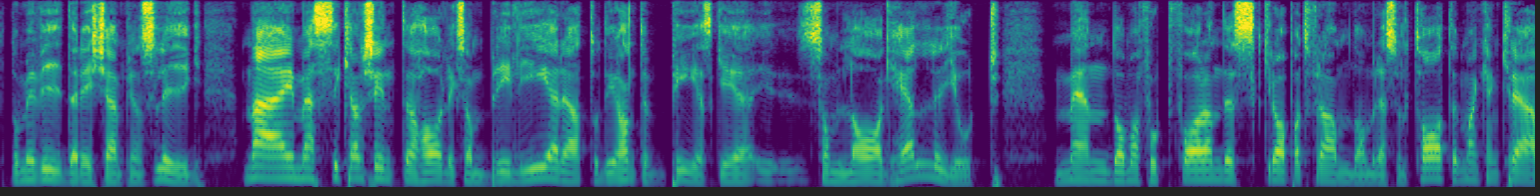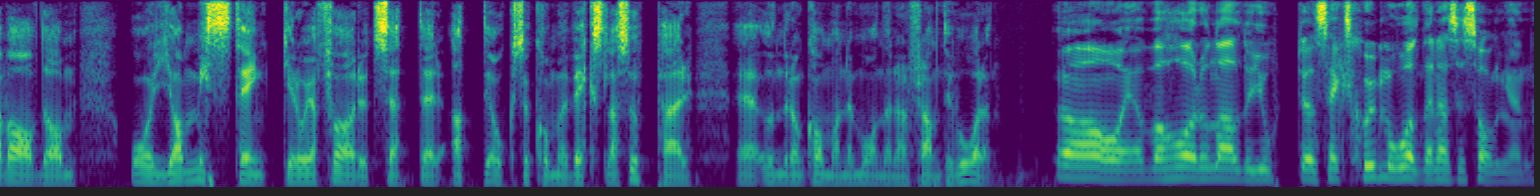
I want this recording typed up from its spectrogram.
de är vidare i Champions League. Nej, Messi kanske inte har liksom briljerat och det har inte PSG eh, som lag heller gjort. Men de har fortfarande skrapat fram de resultaten man kan kräva av dem och jag misstänker och jag förutsätter att det också kommer växlas upp här eh, under de kommande månaderna fram till våren. Ja, vad har Ronaldo gjort? En 6-7 mål den här säsongen?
